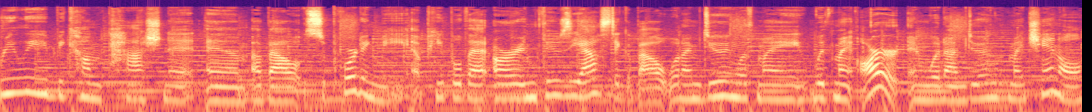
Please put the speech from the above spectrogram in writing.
really become passionate um, about supporting me, uh, people that are enthusiastic about what I'm doing with my with my art and what I'm doing with my channel.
